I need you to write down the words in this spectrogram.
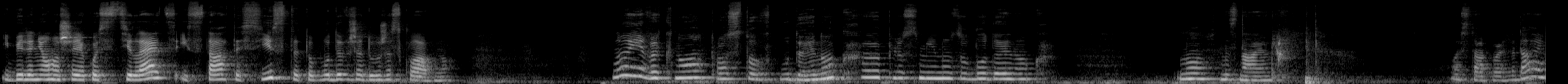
і біля нього ще якось стілець, і стати, сісти, то буде вже дуже складно. Ну і вікно просто в будинок, е, плюс-мінус в будинок. Ну, не знаю. Ось так виглядає.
